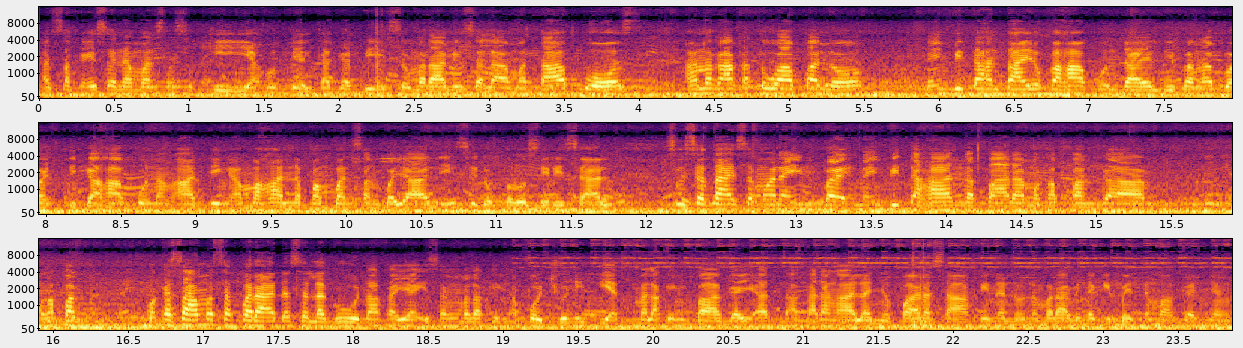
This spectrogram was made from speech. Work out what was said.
at saka isa naman sa Sukiya Hotel kagabi. So maraming salamat. Tapos, ang nakakatuwa pa no, naimbitahan tayo kahapon dahil di ba nga birthday kahapon ng ating ah, mahal na pambansang bayani, si Dr. Jose Rizal. So isa tayo sa mga na-invite, naimbitahan na para makapag, ah, makapag makasama sa parada sa Laguna kaya isang malaking opportunity at malaking bagay at ah, karangalan yung para sa akin ano na marami nag-invite ng mga ganyang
